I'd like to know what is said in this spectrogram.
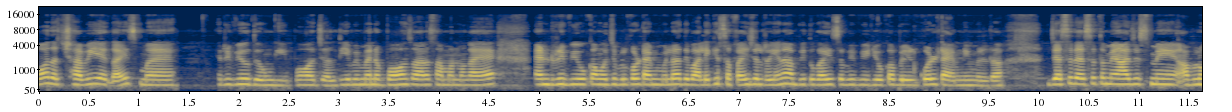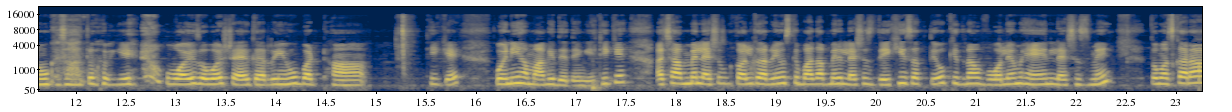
बहुत अच्छा भी है गाइस मैं रिव्यू दूँगी, बहुत जल्दी। अभी मैंने बहुत सारा सामान मंगाया है एंड रिव्यू का मुझे बिल्कुल टाइम मिल। रहा दिवाली की सफ़ाई चल रही है ना, अभी तो गाइस अभी वीडियो का बिल्कुल टाइम नहीं मिल रहा। जैसे तैसे तो मैं आज इसमें आप लोगों के साथ ये वॉइस ओवर शेयर कर रही हूँ बट हाँ ठीक है, कोई नहीं, हम आगे दे देंगे, ठीक है? अच्छा अब मैं लैशेज़ को कल कर रही हूँ, उसके बाद आप मेरे लैशेज़ देख ही सकते हो कितना वॉल्यूम है इन लैशेज़ में। तो मस्कारा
